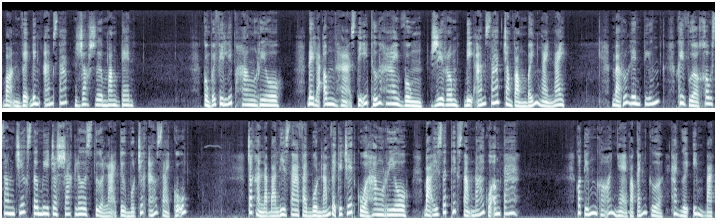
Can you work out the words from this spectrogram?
bọn vệ binh ám sát George Mongden. Cùng với Philip hang rio đây là ông hạ sĩ thứ hai vùng Giron bị ám sát trong vòng mấy ngày nay. Bà rút lên tiếng khi vừa khâu xong chiếc sơ mi cho Charles sửa lại từ một chiếc áo dài cũ. Chắc hẳn là bà Lisa phải buồn lắm về cái chết của Hangrio. Bà ấy rất thích giọng nói của ông ta. Có tiếng gõ nhẹ vào cánh cửa, hai người im bặt.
